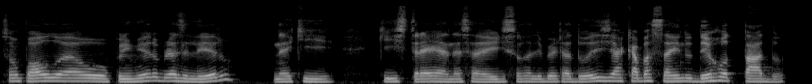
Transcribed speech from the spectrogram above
São Paulo é o primeiro brasileiro né, que que estreia nessa edição da Libertadores e acaba saindo derrotado,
